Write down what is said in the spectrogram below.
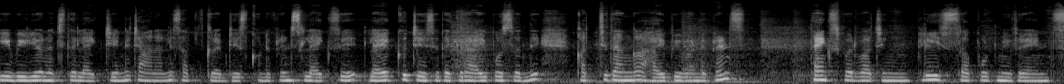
ఈ వీడియో నచ్చితే లైక్ చేయండి ఛానల్ని సబ్స్క్రైబ్ చేసుకోండి ఫ్రెండ్స్. లైక్ లైక్ చేసే దగ్గర హైప్ వస్తుంది. ఖచ్చితంగా హైప్ ఇవ్వండి friends. Thanks for watching please support మీ ఫ్రెండ్స్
